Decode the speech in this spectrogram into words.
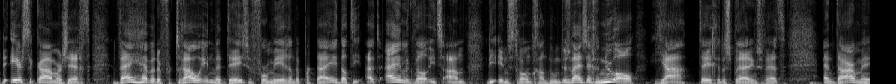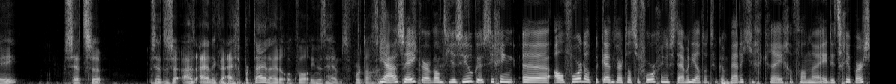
De Eerste Kamer zegt: Wij hebben er vertrouwen in met deze formerende partijen. dat die uiteindelijk wel iets aan die instroom gaan doen. Dus wij zeggen nu al ja tegen de spreidingswet. En daarmee zet ze zetten ze uiteindelijk de eigen partijleider ook wel in het hemd, wordt dan gezegd. Ja, zeker. Want Jezielkus, die ging eh, al voordat bekend werd dat ze voor gingen stemmen. Die had natuurlijk een belletje gekregen van eh, Edith Schippers,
